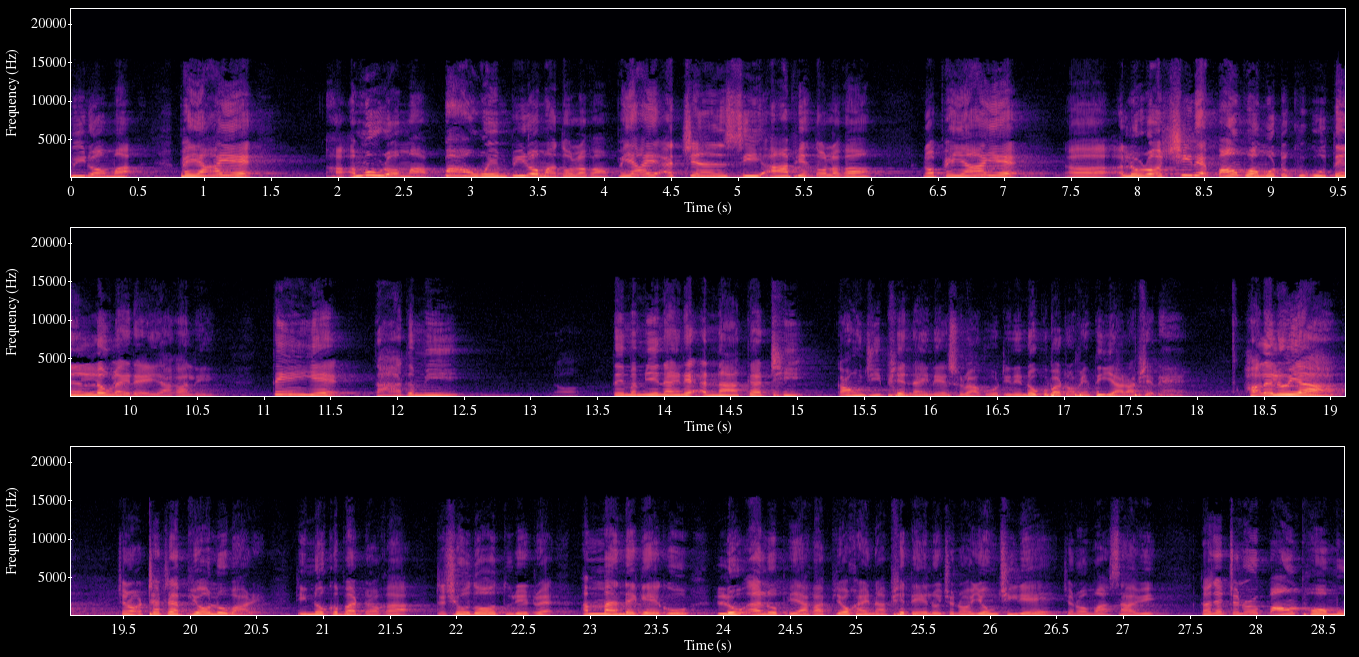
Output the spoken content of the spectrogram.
ပြီးတော့မှဖခင်ရဲ့အမှုတော်မှာပါဝင်ပြီးတော့မှတော်လကောင်းဖခင်ရဲ့အကြံစီအားဖြင့်တော်လကောင်းနော်ဖခင်ရဲ့ အလိုတော်ရှိတဲ့ပေါင်းဖော်မှုတစ်ခုခုသင်လှုပ်လိုက်တဲ့အရာကလေသင်ရဲ့သားသမီးနော်သင်မမြင်နိုင်တဲ့အနာဂတ်ထိကောင်းကြီးဖြစ်နိုင်တယ်ဆိုတာကိုဒီနေ့နှုတ်ကပတ်တော်ဖြင့်သိရတာဖြစ်တယ်။ဟာလေလုယာကျွန်တော်အထက်ထပ်ပြောလိုပါတယ်ဒီနှုတ်ကပတ်တော်ကတချို့သောသူတွေအတွက်အမှန်တကယ်ကိုလိုအပ်လို့ဘုရားကပြောခိုင်းတာဖြစ်တယ်လို့ကျွန်တော်ယုံကြည်တယ်ကျွန်တော်မှစ၍ဒါကြောင့်ကျွန်တော်တို့ပေါင်းဖော်မှု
